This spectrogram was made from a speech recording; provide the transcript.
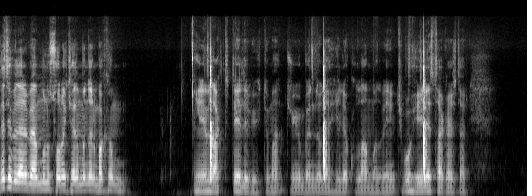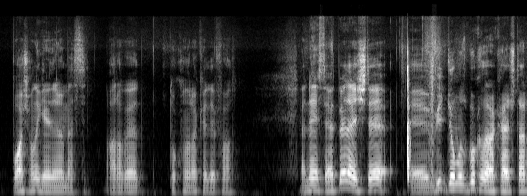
Ne tepeler ben bunu sonra kendim oynarım. Bakın yine bir taktik değildir büyük ihtimal. Çünkü ben de öyle hile kullanmadım. Benimki bu hilesi arkadaşlar. Bu aşamada geri dönemezsin. Arabaya dokunarak hedefi al. Ya neyse evet beyler işte e, videomuz bu kadar arkadaşlar.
